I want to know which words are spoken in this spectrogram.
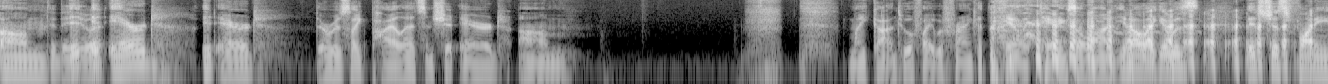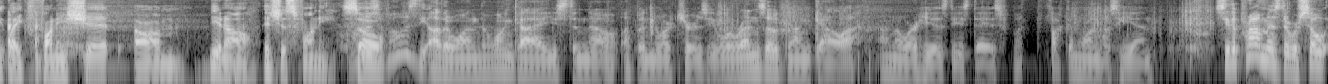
Um, did they it, do it it? aired. It aired. There was like pilots and shit aired. Um, Mike got into a fight with Frank at the tanning, tanning salon. You know, like it was. It's just funny, like funny shit. Um, you know, it's just funny. What So was, what was the other one? The one guy I used to know up in North Jersey, Lorenzo Gangala. I don't know where he is these days. What fucking one was he in? See, the problem is there were so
